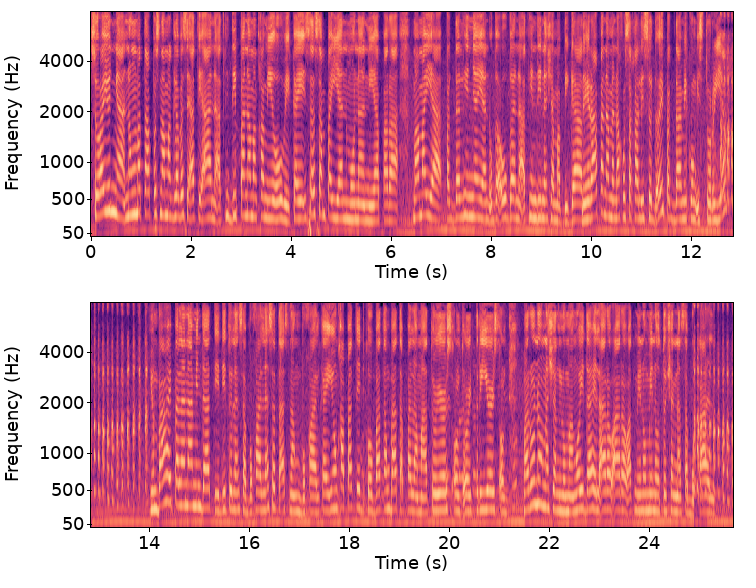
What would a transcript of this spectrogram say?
So ayun nga, nung matapos na maglaba si Ate Ana at hindi pa naman kami uuwi, kaya isasampayan muna niya para mamaya pagdalhin niya yan, uga-uga na at hindi na siya mabigat. Nahirapan naman ako sa kalisod, oy, pagdami kong istorya. Yung bahay pala namin dati, dito lang sa Bukal, nasa taas ng Bukal. Kaya yung kapatid ko, batang-bata pa lang, mga 2 years old or 3 years old, marunong na siyang lumangoy dahil araw-araw at minuminuto siyang nasa Bukal.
